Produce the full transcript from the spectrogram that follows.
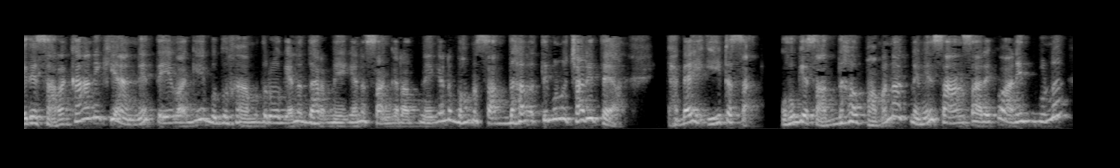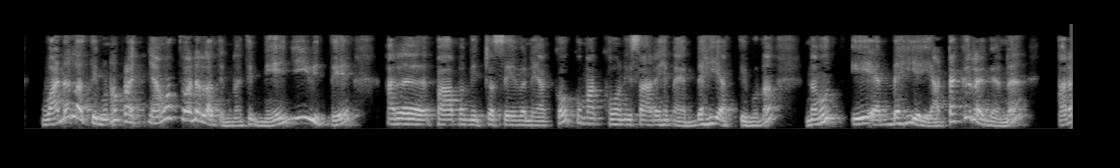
ඉතින් සරකාණි කියන්නේත් ඒ වගේ බුදුහාමුදුරුවෝ ගැන ධර්මයේ ගැන සංඝරත්නය ගැන බොහොම සද්ධාව තිබුණු චරිතයක්. හැබැයි ඊට ඔහුගේ සද්ධාව පමණක් නෙමෙයි සාංශාරිකව අනිත් ගුණ වඩලා තිබුණා ප්‍රඥාවත් වඩලා තිබුණා. ඉතින් මේ ජීවිතේ අර පාප මිත්‍ර සේවනයක් හෝ කුමක් හෝ නිසා එහෙම ඇබ්බැහියක් තිබුණා. නමුත් ඒ ඇබ්බැහිය යට කරගෙන අර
